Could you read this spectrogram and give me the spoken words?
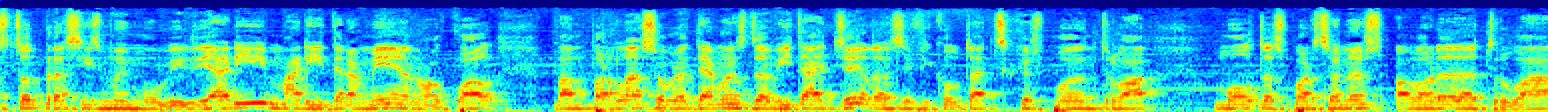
Stop Racisme Immobiliari, Mari Dramer, en el qual vam parlar sobre temes d'habitatge i les dificultats que es poden trobar moltes persones a l'hora de trobar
